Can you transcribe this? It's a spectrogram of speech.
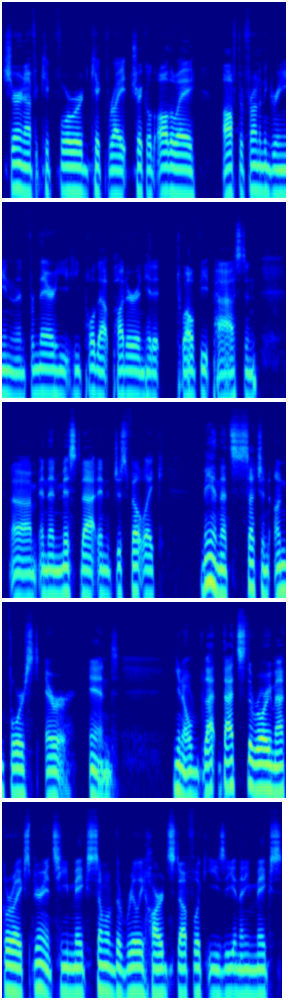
Sure enough, it kicked forward, kicked right, trickled all the way off the front of the green, and then from there he he pulled out putter and hit it 12 feet past, and um, and then missed that, and it just felt like, man, that's such an unforced error, and you know that that's the Rory McIlroy experience. He makes some of the really hard stuff look easy, and then he makes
